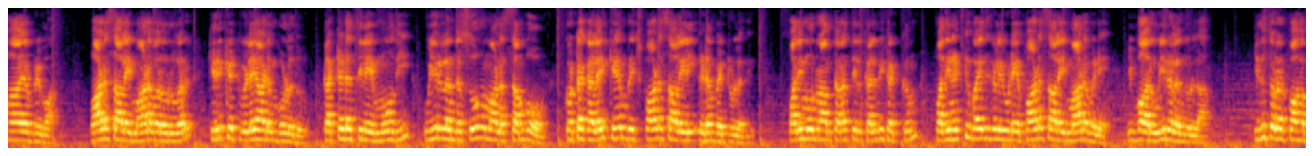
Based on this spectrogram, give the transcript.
ஹாய் எவ்ரிவான் பாடசாலை மாணவர் ஒருவர் கிரிக்கெட் விளையாடும் பொழுது கட்டடத்திலே மோதி உயிரிழந்த சோகமான சம்பவம் கொட்டகலை கேம்பிரிட்ஜ் பாடசாலையில் இடம்பெற்றுள்ளது. பதிமூன்றாம் தரத்தில் கல்வி கற்கும் பதினெட்டு வயதுகளையுடைய பாடசாலை மாணவனே இவ்வாறு உயிரிழந்துள்ளார். இது தொடர்பாக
